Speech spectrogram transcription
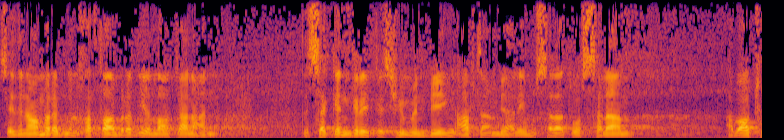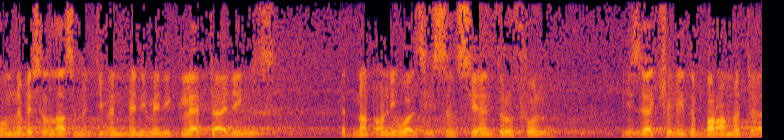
Sayyidina Umar ibn al-Khattab radiallahu ta'ala the second greatest human being after Anbiya alayhi salatu was salam, about whom Nabi sallallahu alayhi wa had given many, many glad tidings, that not only was he sincere and truthful, he is actually the barometer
